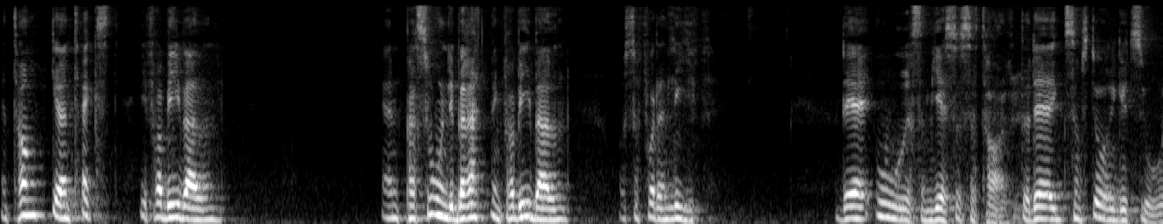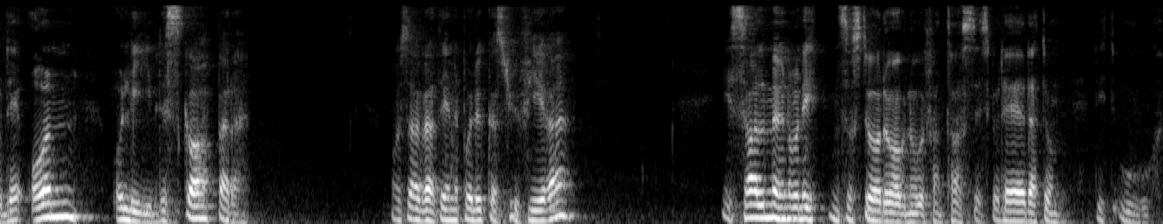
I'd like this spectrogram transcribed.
En tanke, en tekst fra Bibelen. En personlig beretning fra Bibelen, og så får den liv. Det er ordet som Jesus har talt, og det som står i Guds ord. Det er ånd og liv. Det skaper det. Og så har vi vært inne på Lukas 24. I Salme 119 så står det òg noe fantastisk, og det er dette om ditt ord.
